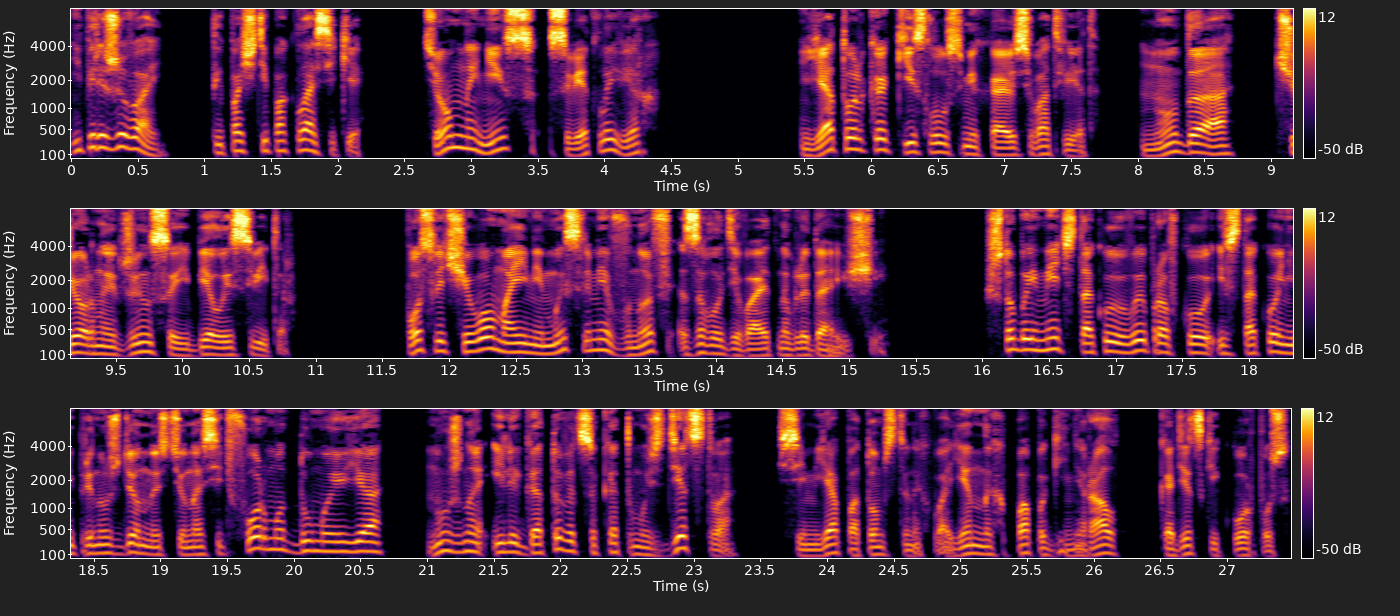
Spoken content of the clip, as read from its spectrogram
«Не переживай, ты почти по классике. Темный низ, светлый верх». Я только кисло усмехаюсь в ответ. «Ну да, черные джинсы и белый свитер». После чего моими мыслями вновь завладевает наблюдающий. Чтобы иметь такую выправку и с такой непринужденностью носить форму, думаю я, нужно или готовиться к этому с детства, семья потомственных военных, папа-генерал, кадетский корпус,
